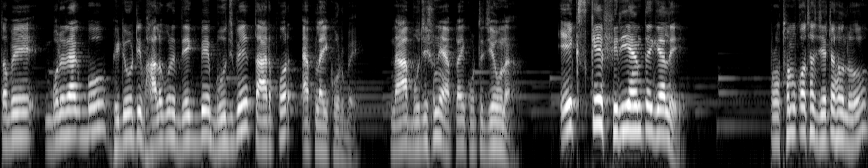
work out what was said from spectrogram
তবে বলে রাখব, ভিডিওটি ভালো করে দেখবে, বুঝবে, তারপর অ্যাপ্লাই করবে। না বুঝে শুনে অ্যাপ্লাই করতে যেও না। এক্সকে ফিরিয়ে আনতে গেলে প্রথম কথা যেটা হলো,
